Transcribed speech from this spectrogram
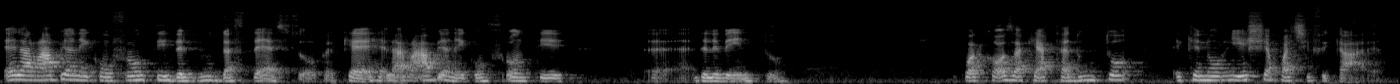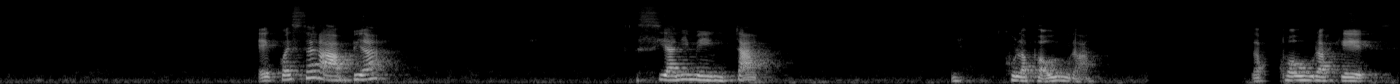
è la rabbia nei confronti del Buddha stesso, perché è la rabbia nei confronti eh, dell'evento, qualcosa che è accaduto e che non riesce a pacificare. E questa rabbia si alimenta con la paura, la paura che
